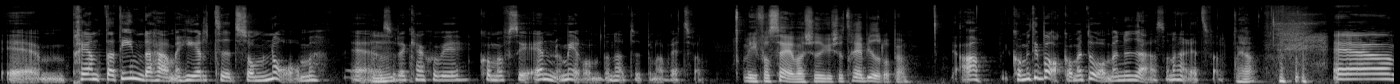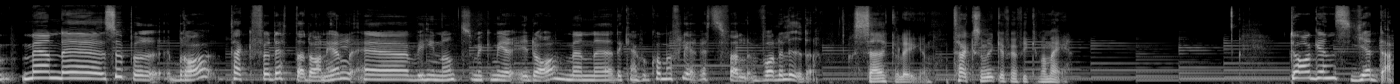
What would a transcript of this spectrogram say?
eh, präntat in det här med heltid som norm. Eh, mm. Så det kanske vi kommer få se ännu mer om den här typen av rättsfall. Vi får se vad 2023 bjuder på. Ja, vi kommer tillbaka om ett år med nya sådana här rättsfall. Ja. eh, men eh, superbra, tack för detta Daniel. Eh, vi hinner inte så mycket mer idag, men eh, det kanske kommer fler rättsfall vad det lider. Säkerligen. Tack så mycket för att jag fick vara med. Dagens gädda.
